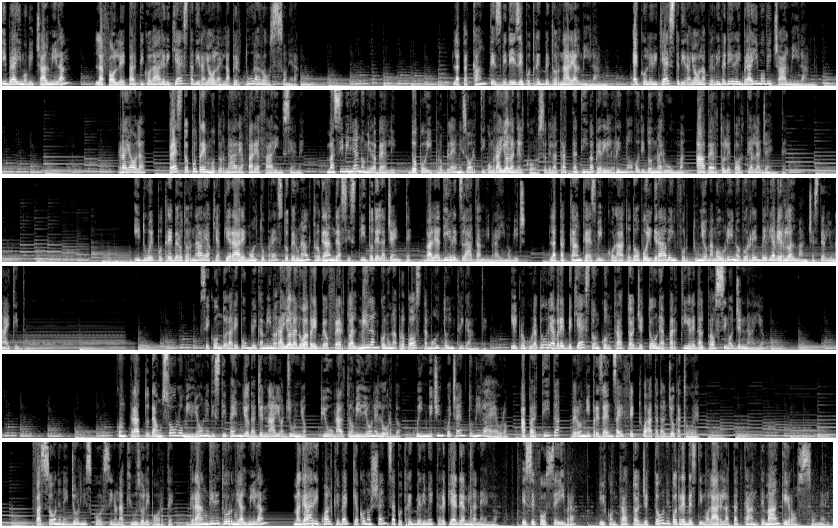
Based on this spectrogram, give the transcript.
Ibrahimovic al Milan? La folle e particolare richiesta di Raiola e l'apertura rossonera. L'attaccante svedese potrebbe tornare al Milan. Ecco le richieste di Raiola per rivedere Ibrahimovic al Milan. Raiola? Presto potremmo tornare a fare affari insieme. Massimiliano Mirabelli, dopo i problemi sorti con Raiola nel corso della trattativa per il rinnovo di Donnarumma, ha aperto le porte alla gente. I due potrebbero tornare a chiacchierare molto presto per un altro grande assistito della gente, vale a dire Zlatan Ibrahimovic. L'attaccante è svincolato dopo il grave infortunio ma Mourinho vorrebbe riaverlo al Manchester United. Secondo la Repubblica Mino Raiola lo avrebbe offerto al Milan con una proposta molto intrigante. Il procuratore avrebbe chiesto un contratto a gettone a partire dal prossimo gennaio. contratto da un solo milione di stipendio da gennaio a giugno, più un altro milione lordo, quindi 500.000 euro, a partita, per ogni presenza effettuata dal giocatore. Fassone nei giorni scorsi non ha chiuso le porte, grandi ritorni al Milan? Magari qualche vecchia conoscenza potrebbe rimettere piede a Milanello. E se fosse Ibra? Il contratto a gettone potrebbe stimolare l'attaccante ma anche i rossoneri.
